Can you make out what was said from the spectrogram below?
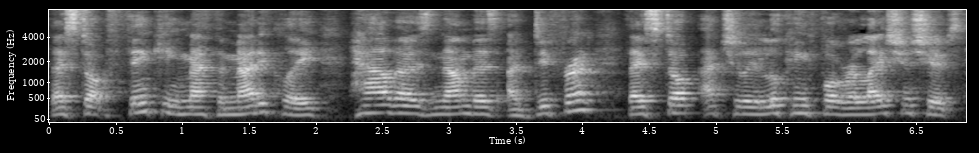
they stop thinking mathematically how those numbers are different, they stop actually looking for relationships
